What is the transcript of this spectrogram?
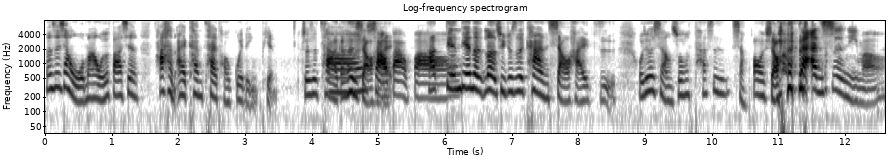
但是像我妈，我就发现她很爱看蔡桃贵的影片。就是擦干小孩，小宝宝，他天天的乐趣就是看小孩子。我就想说，他是想抱小孩，在暗示你吗？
